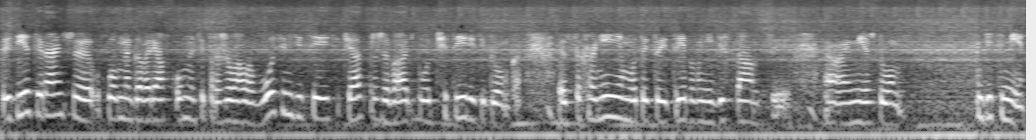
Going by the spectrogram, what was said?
То есть если раньше, условно говоря, в комнате проживало 8 детей, сейчас проживать будет 4 ребенка с сохранением вот этой требований дистанции между детьми.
